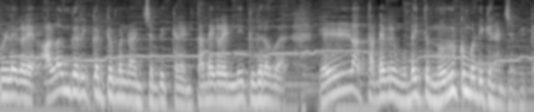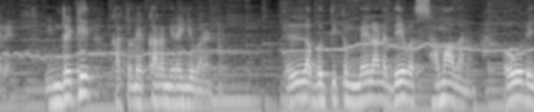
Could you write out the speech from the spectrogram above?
பிள்ளைகளை அலங்கரிக்கட்டும் என்று நான் ஜெபிக்கிறேன். தடைகளை நீக்குகிறவர் எல்லா தடைகளையும் உடைத்து நொறுக்கும்படிக்கு நான் ஜெபிக்கிறேன். இன்றைக்கு கர்த்தருடைய கரம் இறங்கி வரட்டும். எல்லா புத்திக்கும் மேலான தேவ சமாதானம் ஒவ்வொரு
